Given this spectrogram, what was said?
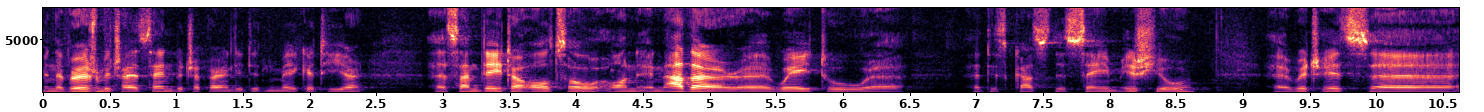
in the version which I sent, which apparently didn't make it here, uh, some data also on another uh, way to uh, discuss the same issue uh, which is uh,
